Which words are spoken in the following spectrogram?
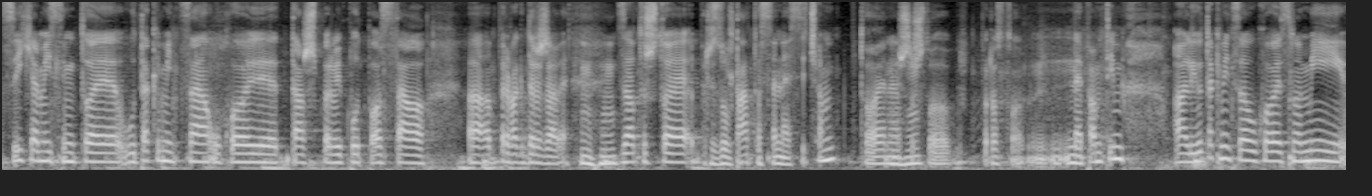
svih, ja mislim to je utakmica u kojoj je Taš prvi put postao uh, prvak države. Uh mhm. -huh. Zato što je, rezultata se ne sjećam, to je nešto uh mhm. -huh. što prosto ne pamtim, ali utakmica u kojoj smo mi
